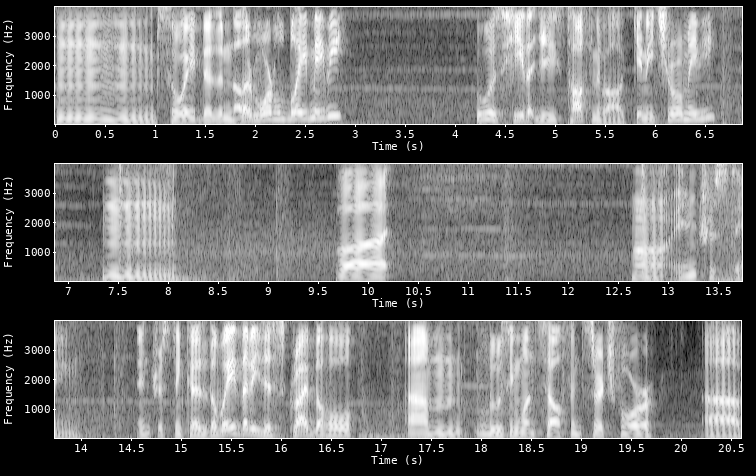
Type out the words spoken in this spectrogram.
Hmm. So wait, there's another Mortal Blade, maybe? Who is he that he's talking about? Genichiro, maybe? Hmm. But... Huh, interesting. Interesting, because the way that he described the whole um, losing oneself in search for uh,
